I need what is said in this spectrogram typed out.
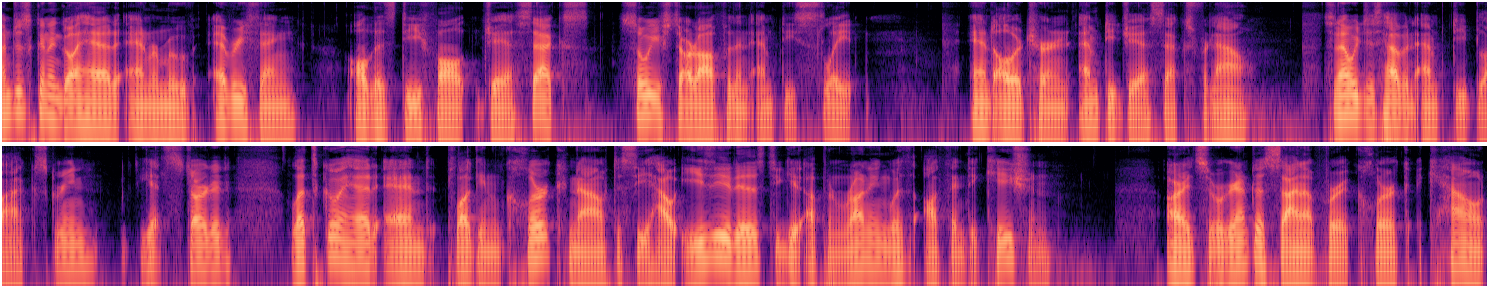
I'm just going to go ahead and remove everything, all this default JSX, so we start off with an empty slate. And I'll return an empty JSX for now. So now we just have an empty black screen to get started. Let's go ahead and plug in Clerk now to see how easy it is to get up and running with authentication. Alright, so we're to have to sign up for a Clerk account.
